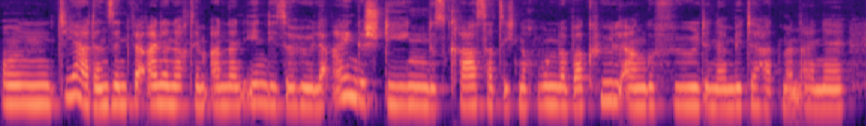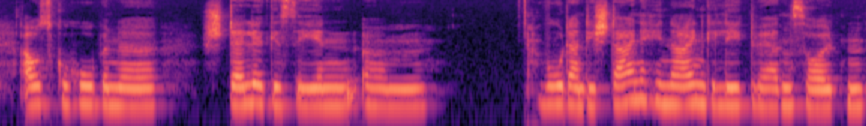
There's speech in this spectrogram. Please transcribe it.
Und ja, dann sind wir eine nach dem anderen in diese Höhle eingestiegen. Das Gras hat sich noch wunderbar kühl angefühlt. In der Mitte hat man eine ausgehobene Stelle gesehen, ähm, wo dann die Steine hineingelegt werden sollten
